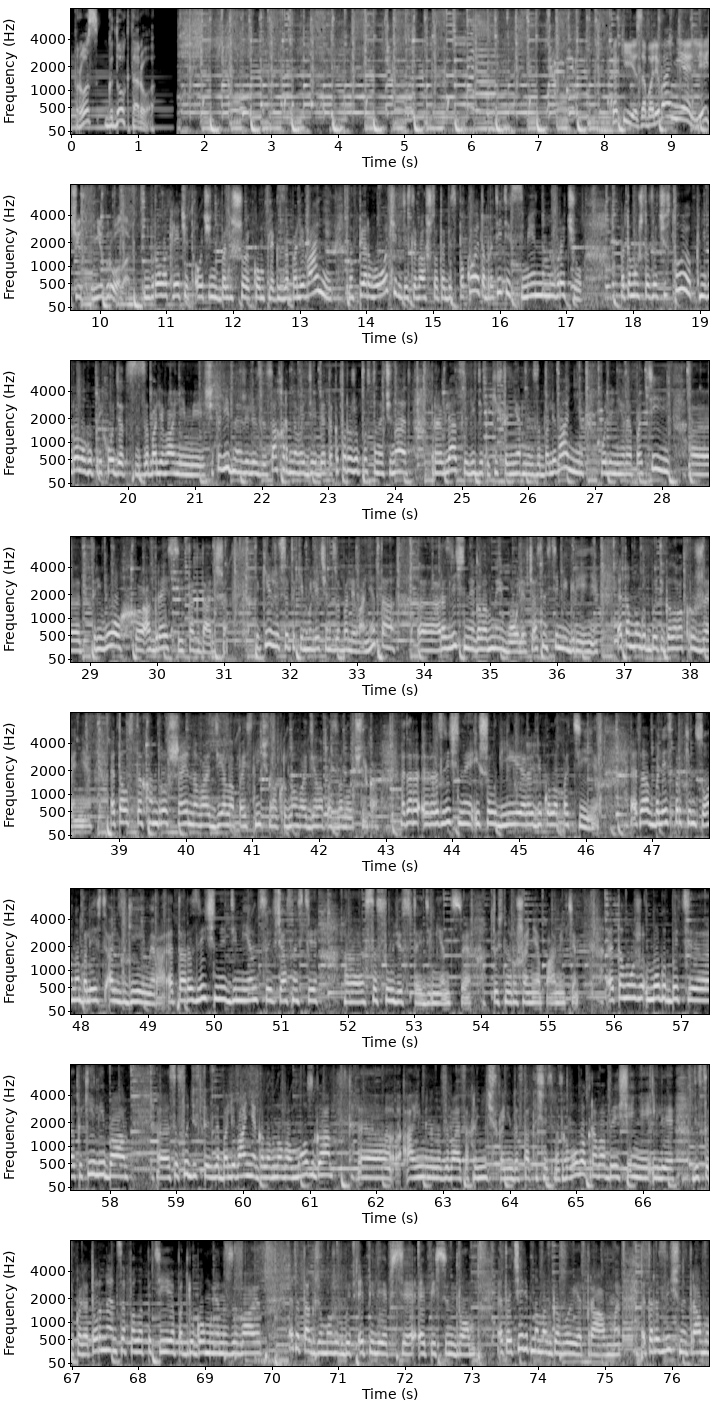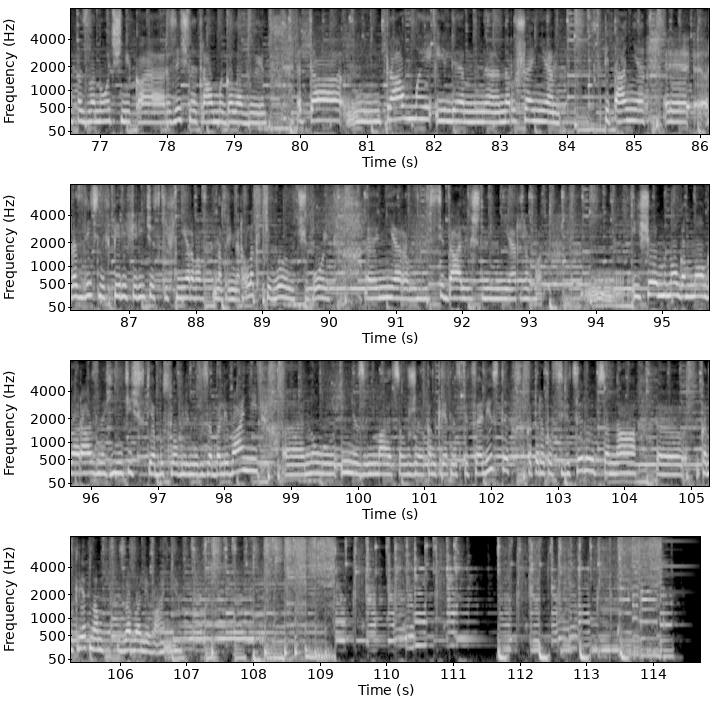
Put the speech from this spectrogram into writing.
Вопрос к доктору. Какие заболевания лечит невролог? Невролог лечит очень большой комплекс заболеваний, но в первую очередь, если вас что-то беспокоит, обратитесь к семейному врачу, потому что зачастую к неврологу приходят с заболеваниями щитовидной железы, сахарного диабета, которые уже просто начинают проявляться в виде каких-то нервных заболеваний, полинейропатии, э, тревог, агрессии и так дальше. Какие же все-таки мы лечим заболевания? Это э, различные головные боли, в частности мигрени. Это могут быть головокружение, это остеохондроз шейного отдела, поясничного, грудного отдела позвоночника. Это различные ишалгии, радикулопатии. Это болезнь Паркинсона, болезнь Альцгеймера. Это различные деменции, в частности э, сосудистые деменции, то есть нарушение памяти. Это мож, могут быть э, какие-либо э, сосудистые заболевания головного мозга, а именно называется хроническая недостаточность мозгового кровообращения или дисциркуляторная энцефалопатия, по-другому ее называют. Это также может быть эпилепсия, эписиндром. Это черепно-мозговые травмы. Это различные травмы позвоночника, различные травмы головы. Это травмы или нарушения питания э, различных периферических нервов, например, локтевой, лучевой э, нерв, седалищный нерв, еще много-много разных генетически обусловленных заболеваний. Э, ну, ими занимаются уже конкретно специалисты, которые классифицируются на конкретном заболевании.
